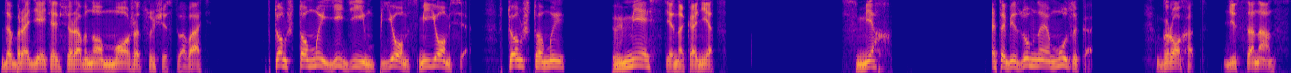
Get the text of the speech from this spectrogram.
добродетель все равно может существовать. В том, что мы едим, пьем, смеемся, в том, что мы Вместе, наконец. Смех. Это безумная музыка. Грохот, диссонанс.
